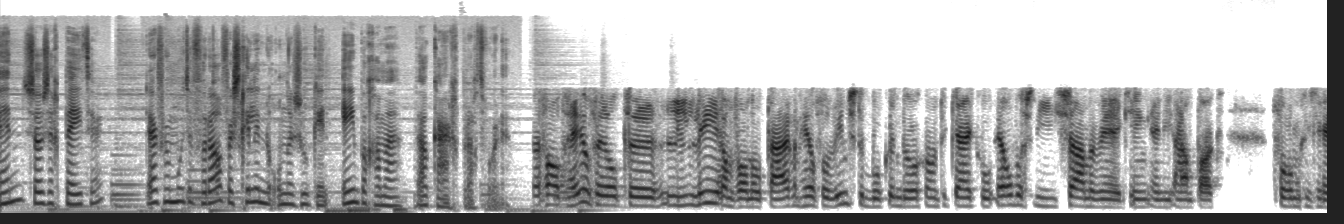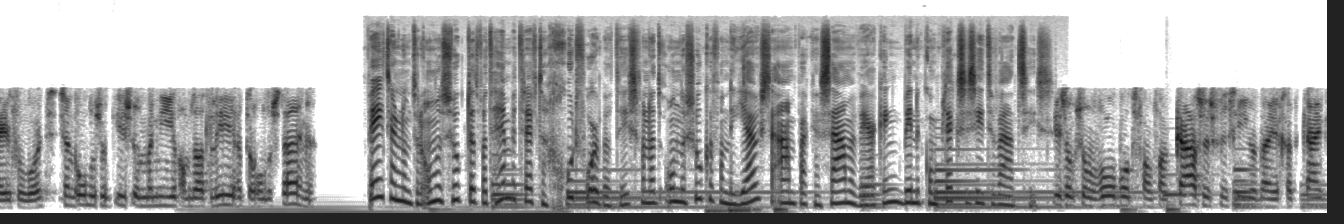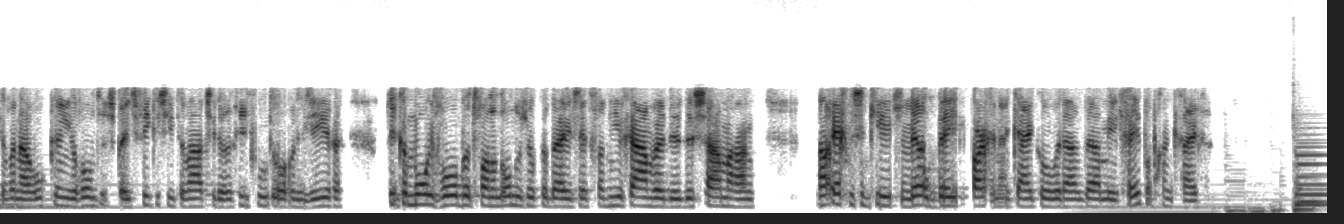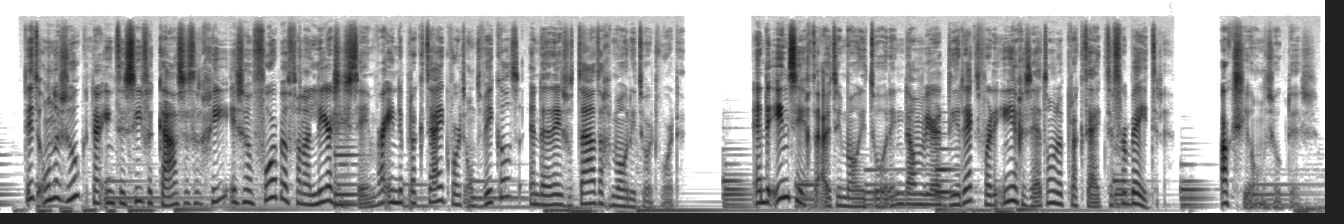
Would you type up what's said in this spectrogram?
En, zo zegt Peter, daarvoor moeten vooral verschillende onderzoeken in één programma bij elkaar gebracht worden. Er valt heel veel te leren van elkaar en heel veel winst te boeken door gewoon te kijken hoe elders die samenwerking en die aanpak vormgegeven wordt. Zijn onderzoek is een manier om dat leren te ondersteunen. Peter noemt een onderzoek dat wat hem betreft een goed voorbeeld is van het onderzoeken van de juiste aanpak en samenwerking binnen complexe situaties. Het is ook zo'n voorbeeld van, van casusregie waarbij je gaat kijken van nou, hoe kun je rond een specifieke situatie de regie goed organiseren. Het is een mooi voorbeeld van een onderzoek waarbij je zegt van hier gaan we de, de samenhang nou echt eens een keertje wel beter pakken en kijken hoe we daar, daar meer greep op gaan krijgen. Dit onderzoek naar intensieve casusregie is een voorbeeld van een leersysteem waarin de praktijk wordt ontwikkeld en de resultaten gemonitord worden. En de inzichten uit die monitoring dan weer direct worden ingezet om de praktijk te verbeteren. Actieonderzoek dus.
